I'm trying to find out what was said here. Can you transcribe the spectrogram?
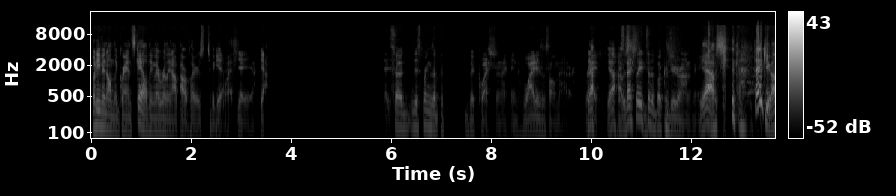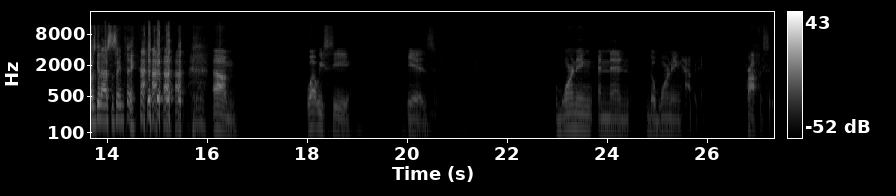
but even on the grand scale thing they're really not power players to begin with Yeah, yeah, yeah. Yeah. Uh, So this brings up the the question, I think, why does this all matter? yeah Right. yeah was- Especially to the book of Deuteronomy. yeah was thank you i was gonna ask the same thing um, what we see is warning and then the warning happening, prophecy.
